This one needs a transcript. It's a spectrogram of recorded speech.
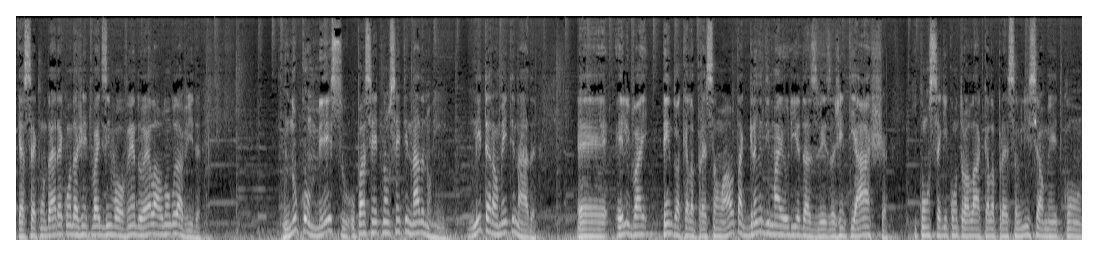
Que a secundária é quando a gente vai desenvolvendo ela ao longo da vida. No começo, o paciente não sente nada no rim, literalmente nada. É, ele vai tendo aquela pressão alta, a grande maioria das vezes a gente acha que consegue controlar aquela pressão inicialmente com,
